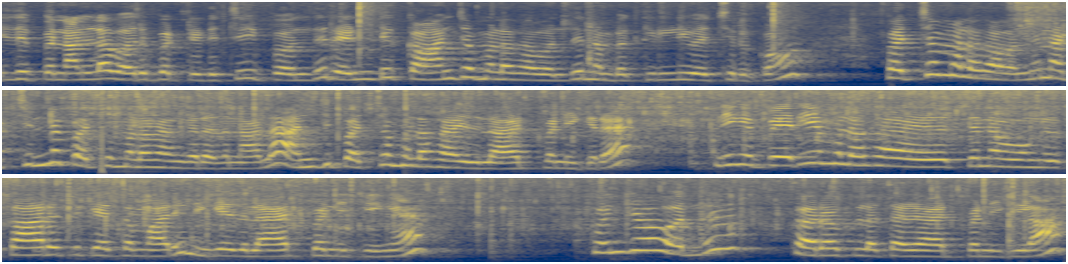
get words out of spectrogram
இது இப்போ நல்லா வறுபட்டுடுச்சு. இப்போ வந்து ரெண்டு காஞ்ச மிளகா வந்து நம்ம கிள்ளி வச்சுருக்கோம். பச்சை மிளகா வந்து நான் சின்ன பச்சை மிளகாங்கிறதுனால அஞ்சு பச்சை மிளகாய் இதில் ஆட் பண்ணிக்கிறேன். நீங்கள் பெரிய மிளகாய் எத்தனை உங்கள் காரத்துக்கு ஏற்ற மாதிரி நீங்கள் இதில் ஆட் பண்ணிக்கிங்க. கொஞ்சம் வந்து கருவேப்பிலை தழை ஆட் பண்ணிக்கலாம்.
